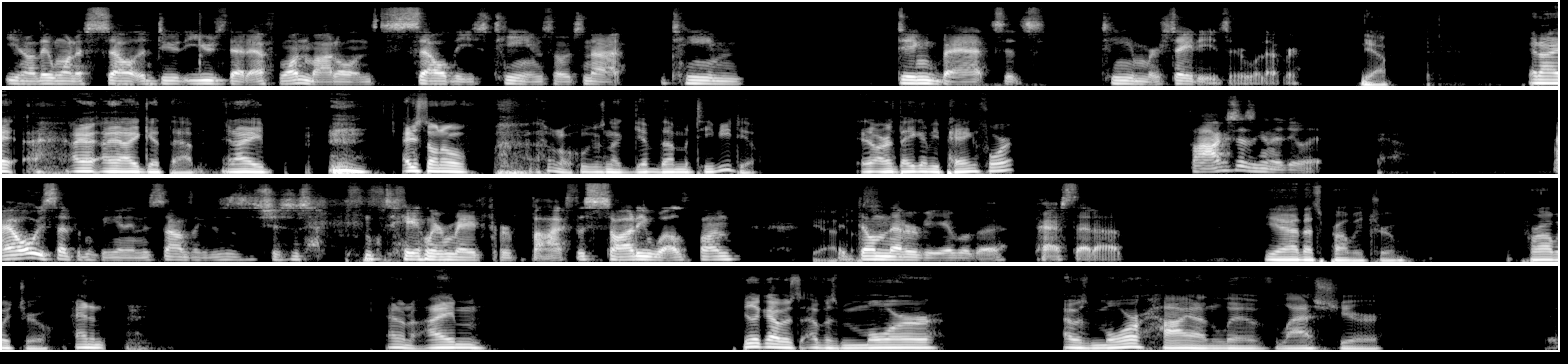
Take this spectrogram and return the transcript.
you know they want to sell do use that F1 model and sell these teams. So it's not team dingbats it's team Mercedes or whatever. Yeah. And I I I, get that. And I I just don't know if, I don't know who's going to give them a TV deal. Aren't they going to be paying for it? Fox is going to do it. I always said from the beginning, this sounds like this is just tailor made for Fox. The Saudi wealth fund, yeah, they'll never be able to pass that up. Yeah, that's probably true. Probably true. And I don't know. I'm I feel like I was I was more I was more high on LIV last year.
